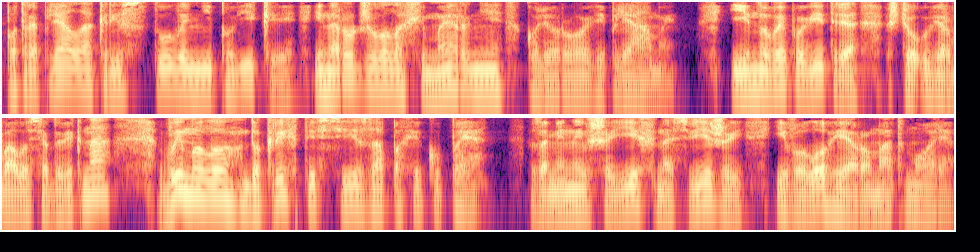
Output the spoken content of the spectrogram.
потрапляла крізь стулені повіки і народжувала химерні кольорові плями. І нове повітря, що увірвалося до вікна, вимило до крихти всі запахи купе, замінивши їх на свіжий і вологий аромат моря.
